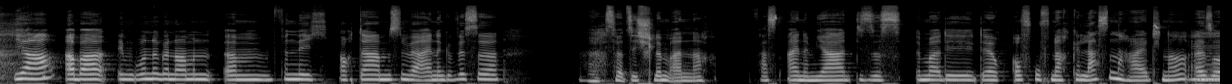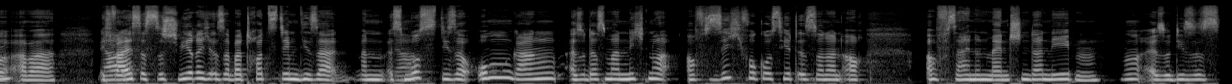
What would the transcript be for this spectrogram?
Ja, aber im Grunde genommen ähm, finde ich, auch da müssen wir eine gewisse, es hört sich schlimm an, nach fast einem Jahr dieses immer die der Aufruf nach Gelassenheit, ne? Also, mhm. aber ich ja. weiß, dass das schwierig ist, aber trotzdem dieser man es ja. muss dieser Umgang, also dass man nicht nur auf sich fokussiert ist, sondern auch auf seinen Menschen daneben. Ne? Also dieses,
